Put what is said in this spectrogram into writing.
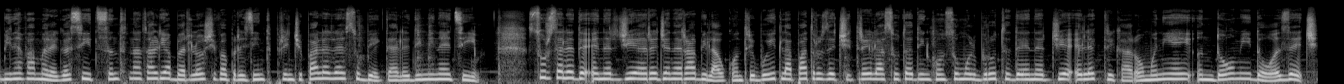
Bine v-am regăsit! Sunt Natalia Berlo și vă prezint principalele subiecte ale dimineții. Sursele de energie regenerabilă au contribuit la 43% din consumul brut de energie electrică a României în 2020.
